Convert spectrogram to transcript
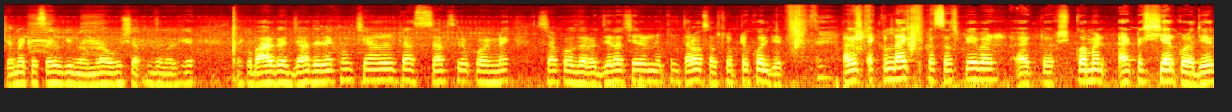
সামনে একটা সাইকেল কিনবো, আমরা অবশ্যই আপনাদের মাঝে বার গাছ যাদের এখন চ্যানেলটা সাবস্ক্রাইব করেন নাই সাবস্ক্রাইব করে যারা চ্যানেল নতুন, তারাও সাবস্ক্রাইবটা করে দিন। আর একটা লাইক একটা সাবস্ক্রাইব আর একটা কমেন্ট একটা শেয়ার করে দিন।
